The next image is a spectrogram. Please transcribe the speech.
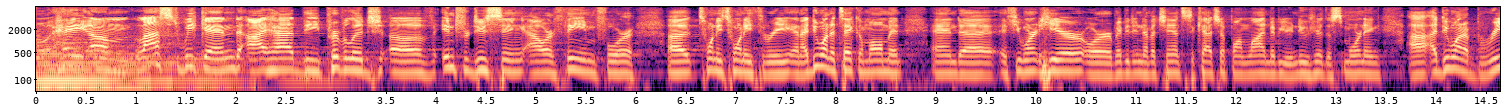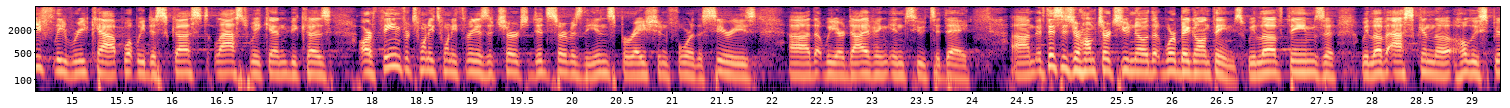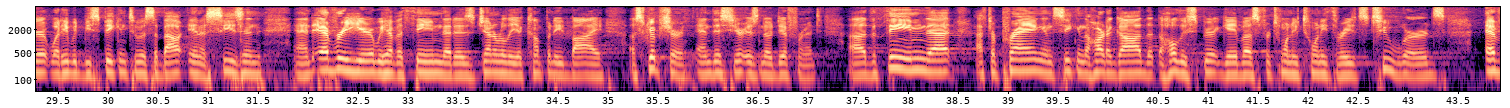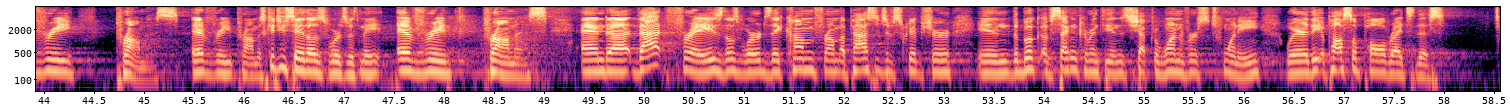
Hey, um, last weekend I had the privilege of introducing our theme for uh, 2023, and I do want to take a moment. And uh, if you weren't here, or maybe didn't have a chance to catch up online, maybe you're new here this morning, uh, I do want to briefly recap what we discussed last weekend because our theme for 2023 as a church did serve as the inspiration for the series uh, that we are diving into today. Um, if this is your home church, you know that we're big on themes. We love themes. Uh, we love asking the Holy Spirit what He would be speaking to us about in a season. And every year we have a theme that is generally accompanied by a scripture, and this year is no different. Uh, the theme that, after praying and seeking the heart of God, that the Holy Spirit gave us for 2023, it's two words every promise. Every promise. Could you say those words with me? Every promise. And uh, that phrase, those words, they come from a passage of scripture in the book of Second Corinthians, chapter 1, verse 20, where the Apostle Paul writes this.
